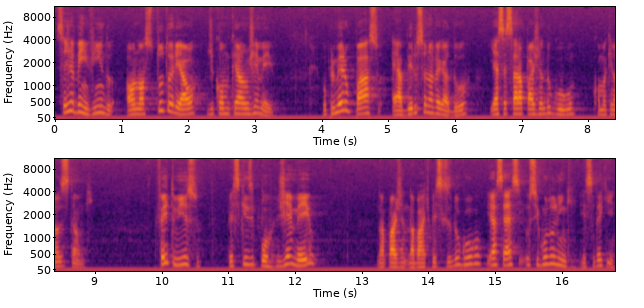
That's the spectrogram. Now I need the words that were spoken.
Seja bem-vindo ao nosso tutorial de como criar um Gmail. O primeiro passo é abrir o seu navegador e acessar a página do Google, como aqui nós estamos. Feito isso, pesquise por Gmail na, página, na barra de pesquisa do Google e acesse o segundo link, esse daqui.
